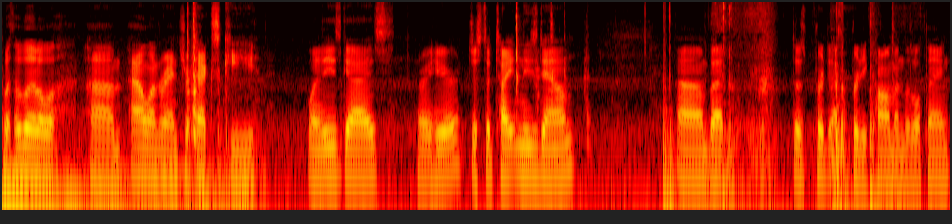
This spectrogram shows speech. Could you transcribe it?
with a little um, Allen wrench or hex key. One of these guys right here, just to tighten these down. Um, but those pretty, that's a pretty common little thing.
